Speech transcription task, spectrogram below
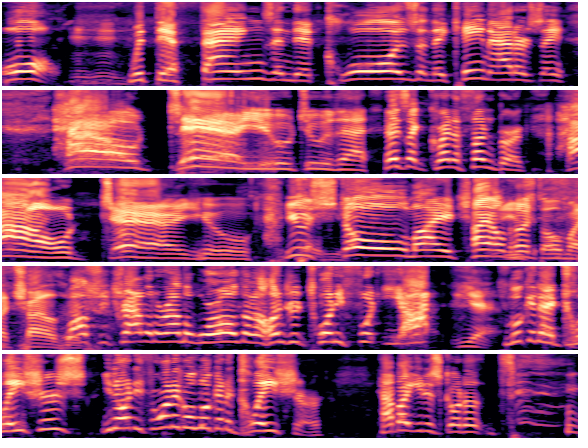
all, Mm-hmm. with their fangs and their claws, and they came at her saying, "How dare you do that?" It's like Greta Thunberg. How dare you? you dare you. stole my You childhood. stole my childhood. While she traveled around the world on a 120 foot yacht, Yeah. looking at glaciers. You know what? If you want to go look at a glacier, how about you just go to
